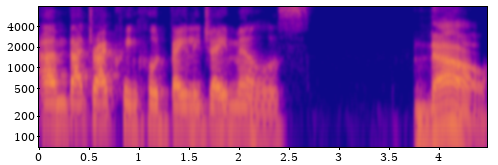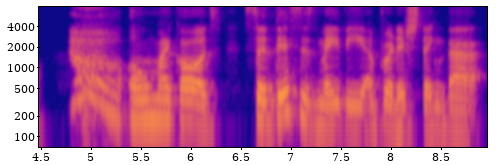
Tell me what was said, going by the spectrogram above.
um that drag queen called Bailey J Mills? No. oh my god. So this is maybe a British thing that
